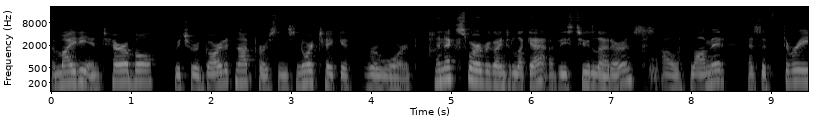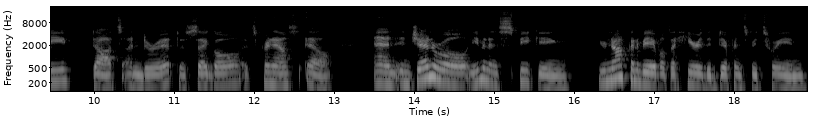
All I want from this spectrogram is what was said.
a mighty and terrible which regardeth not persons, nor taketh reward. The next word we're going to look at of these two letters, Aleph Lamed, has the three dots under it, a segol, it's pronounced El. And in general, even in speaking, you're not going to be able to hear the difference between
